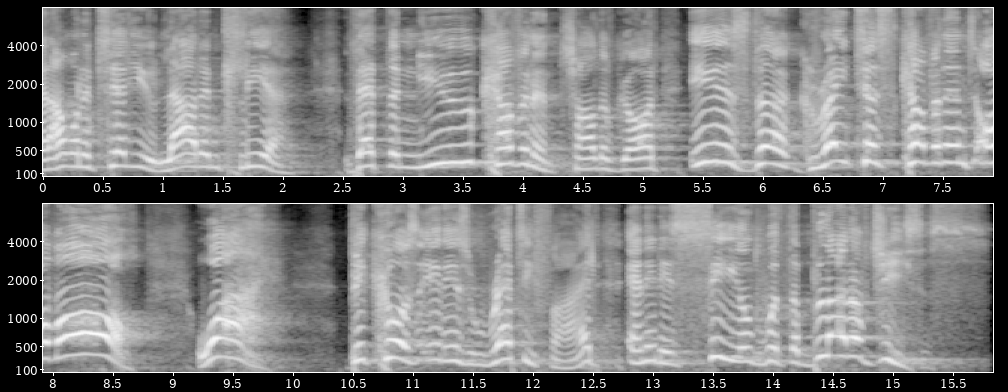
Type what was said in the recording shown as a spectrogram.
And I want to tell you loud and clear that the new covenant, child of God, is the greatest covenant of all. Why? Because it is ratified and it is sealed with the blood of Jesus,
